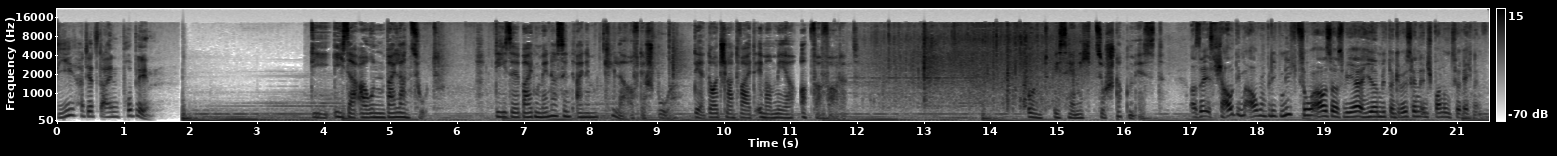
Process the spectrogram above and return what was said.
die hat jetzt ein Problem. Die Isarauen bei Landshut. Diese beiden Männer sind einem Killer auf der Spur, der deutschlandweit immer mehr Opfer fordert. Und bisher nicht zu stoppen ist. Also es schaut im Augenblick nicht so aus, als wäre hier mit einer größeren Entspannung zu rechnen.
